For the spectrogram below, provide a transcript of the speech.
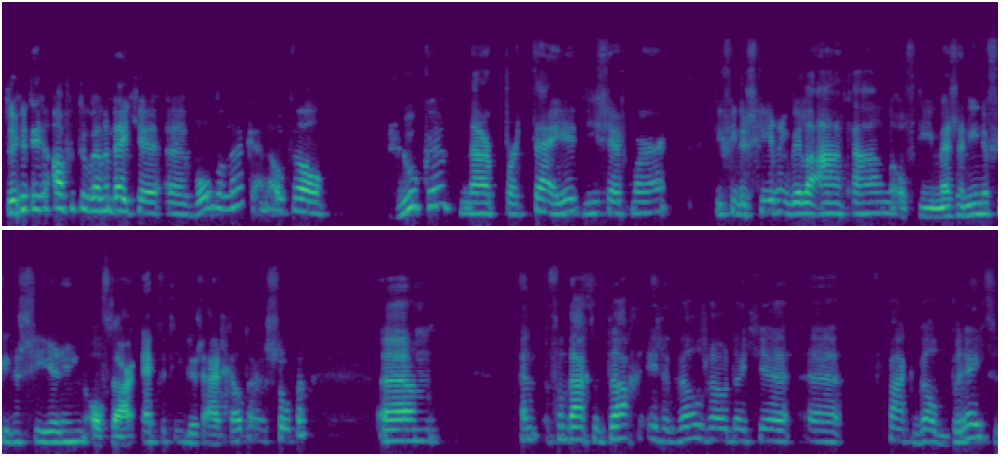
Dus het is af en toe wel een beetje wonderlijk en ook wel zoeken naar partijen die zeg maar die financiering willen aangaan, of die mezzanine of daar equity, dus eigen geld aan stoppen. Um, en vandaag de dag is het wel zo dat je uh, vaak wel breed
